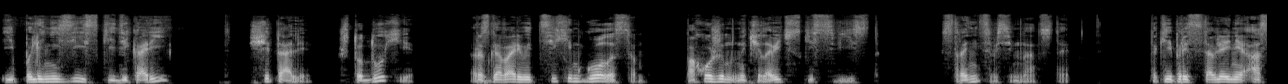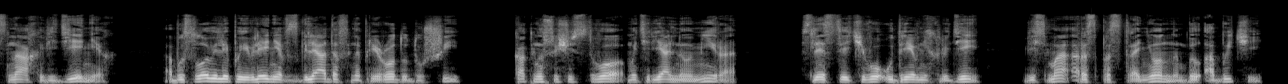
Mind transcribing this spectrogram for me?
и полинезийские дикари считали, что духи разговаривают тихим голосом, похожим на человеческий свист. Страница 18. Такие представления о снах и видениях обусловили появление взглядов на природу души как на существо материального мира, вследствие чего у древних людей весьма распространенным был обычай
